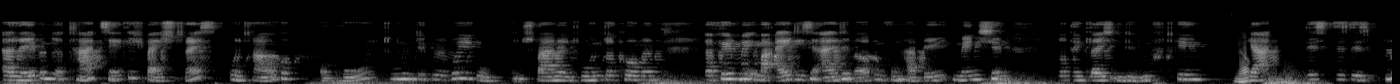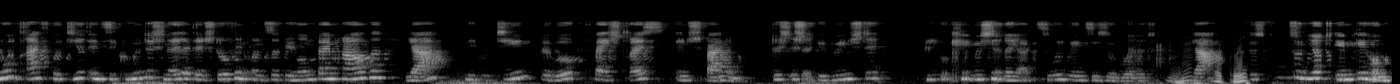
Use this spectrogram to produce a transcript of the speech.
erleben wir tatsächlich bei Stress und Raucher wohltuende Beruhigung, entspannend runterkommen. Da fällt mir immer ein, diese alte Werbung vom HB-Männchen, wird dann gleich in die Luft gehen. Ja, ja das, das, das, Blut transportiert in Sekundenschnelle den Stoff in unser Gehirn beim Rauchen. Ja, Nikotin bewirkt bei Stress Entspannung. Das ist eine gewünschte biochemische Reaktion, wenn Sie so wollen. Mhm, ja, okay. das funktioniert im Gehirn.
